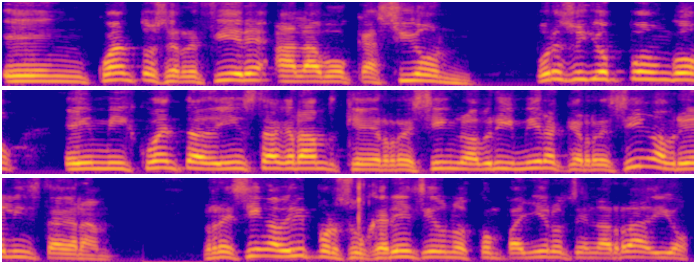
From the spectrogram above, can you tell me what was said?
en cuanto se refiere a la vocación. Por eso yo pongo en mi cuenta de Instagram que recién lo abrí, mira que recién abrí el Instagram, recién abrí por sugerencia de unos compañeros en la radio,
